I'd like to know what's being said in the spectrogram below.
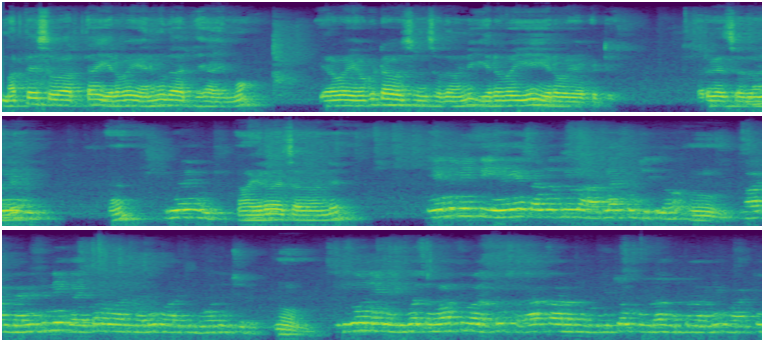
మత్తేసు వార్త ఇరవై ఎనిమిదో అధ్యాయము ఇరవై ఒకటో వచ్చిన చదవండి. ఇరవై ఇరవై ఒకటి. త్వరగా చదవండి? ఇరవై చదవండి. నేను మీకు ఏ ఏ సంగతులను ఆజ్ఞాపించుతున్నో ఉమ్, వాటినన్నింటినీ గైకొన వాళ్ళని వారికి బోధించుడు. ఇదిగో నేను యువ సమాప్తి వరకు సదాకాలం మీతో కూడా ఉన్నానని వారితో.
